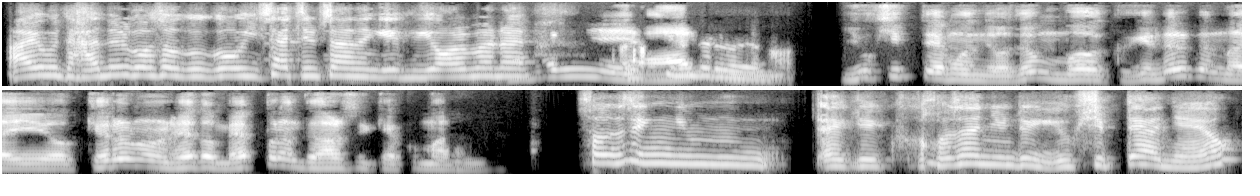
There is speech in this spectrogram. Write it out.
아이고, 다 늙어서 그거 이삿짐 싸는 게 그게 얼마나 아니, 아, 힘들어요. 60대면 요즘 뭐 그게 늙은 나이요. 결혼을 해도 몇 번은 더 할 수 있겠구만. 선생님, 여기 거사님도 60대 아니에요?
